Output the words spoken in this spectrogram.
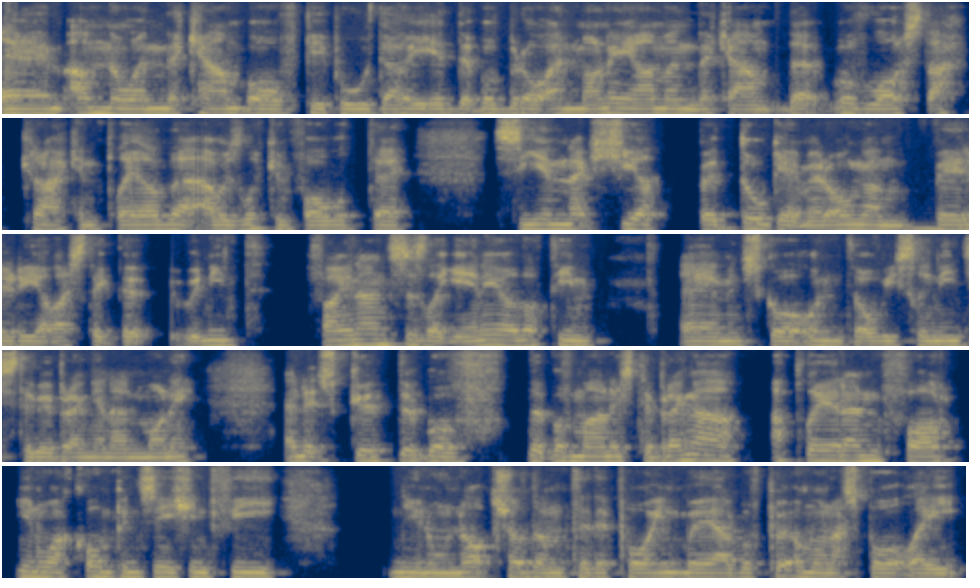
Um, I'm not in the camp of people delighted that we've brought in money. I'm in the camp that we've lost a cracking player that I was looking forward to seeing next year. But don't get me wrong, I'm very realistic that we need finances like any other team. Um, in Scotland, obviously needs to be bringing in money, and it's good that we've that we've managed to bring a, a player in for you know a compensation fee, you know, nurtured them to the point where we've put them on a spotlight,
